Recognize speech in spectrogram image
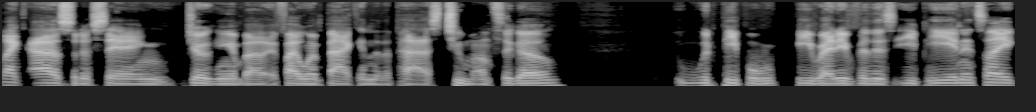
like I was sort of saying, joking about if I went back into the past two months ago, would people be ready for this EP? And it's like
